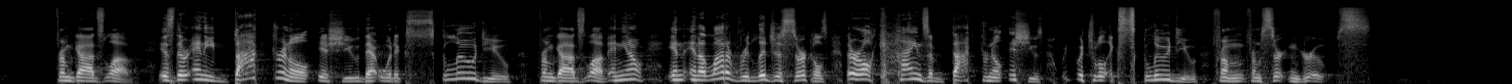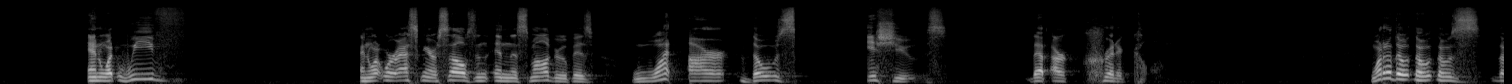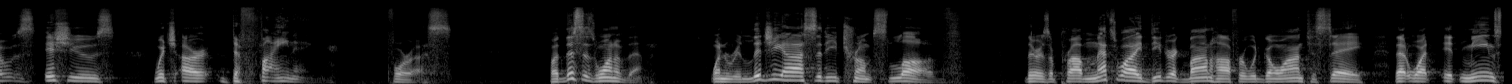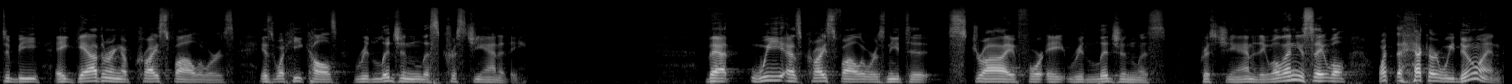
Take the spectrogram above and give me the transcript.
from God's love? Is there any doctrinal issue that would exclude you from God's love? And you know, in, in a lot of religious circles, there are all kinds of doctrinal issues which will exclude you from, from certain groups. And what we've and what we're asking ourselves in, in this small group is what are those issues that are critical? What are the, those, those issues which are defining for us. But this is one of them. When religiosity trumps love, there is a problem. That's why Dietrich Bonhoeffer would go on to say that what it means to be a gathering of Christ followers is what he calls religionless Christianity. That we as Christ followers need to strive for a religionless Christianity. Well, then you say, well, what the heck are we doing?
